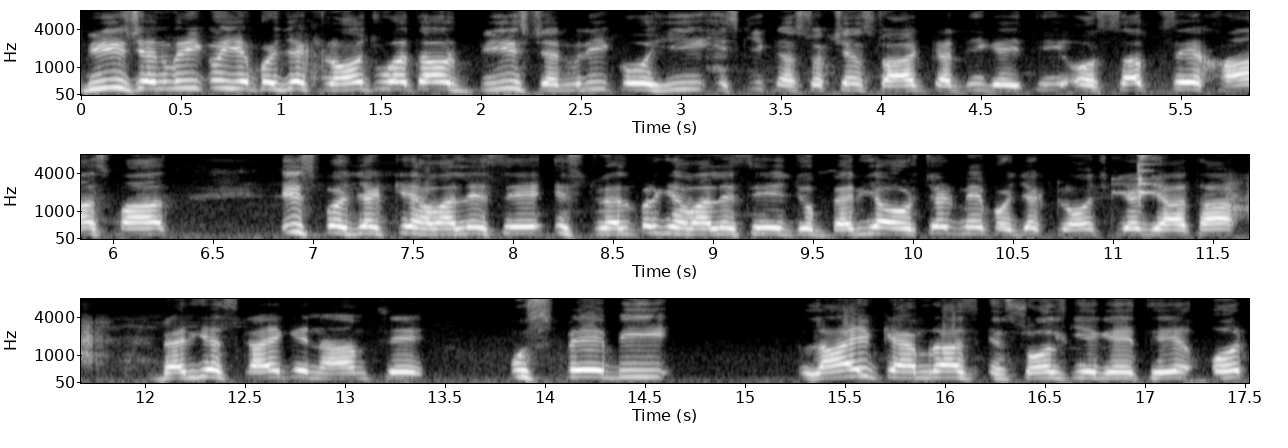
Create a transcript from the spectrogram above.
20 जनवरी को ये प्रोजेक्ट लॉन्च हुआ था और 20 जनवरी को ही इसकी कंस्ट्रक्शन स्टार्ट कर दी गई थी। और सबसे ख़ास बात इस प्रोजेक्ट के हवाले से इस डेवलपर के हवाले से जो बैरिया ऑर्चर्ड में प्रोजेक्ट लॉन्च किया गया था बैरिया स्काई के नाम से उस पर भी लाइव कैमराज इंस्टॉल किए गए थे और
